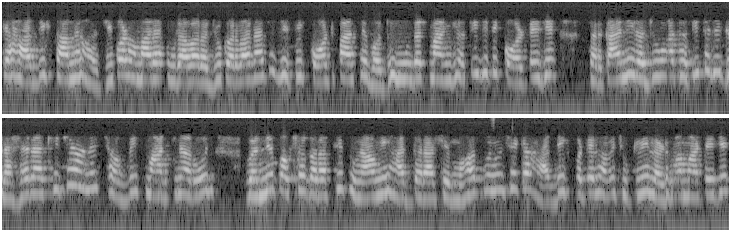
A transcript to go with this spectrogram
કે હાર્દિક સામે હજી પણ અમારા પુરાવા રજૂ કરવાના છે, જેથી કોર્ટ પાસે વધુ મુદત માંગી હતી, જેથી કોર્ટે જે સરકારની રજૂઆત હતી તેને ગ્રાહ્ય રાખી છે અને છવ્વીસ માર્ચના રોજ બંને પક્ષો તરફથી સુનાવણી હાથ ધરાશે. મહત્વનું છે કે હાર્દિક પટેલ હવે ચૂંટણી લડવા માટે જે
